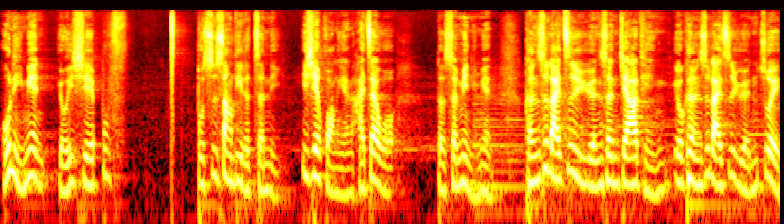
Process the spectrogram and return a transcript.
我里面有一些不不是上帝的真理，一些谎言还在我的生命里面，可能是来自于原生家庭，有可能是来自原罪，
